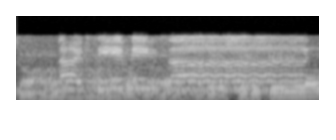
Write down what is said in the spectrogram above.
sun. Life's evening sun Is sinking low.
